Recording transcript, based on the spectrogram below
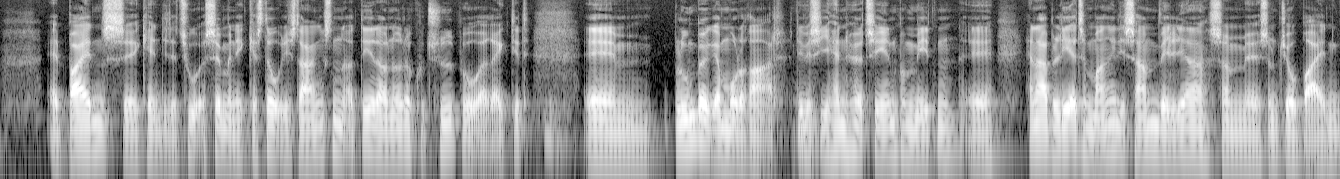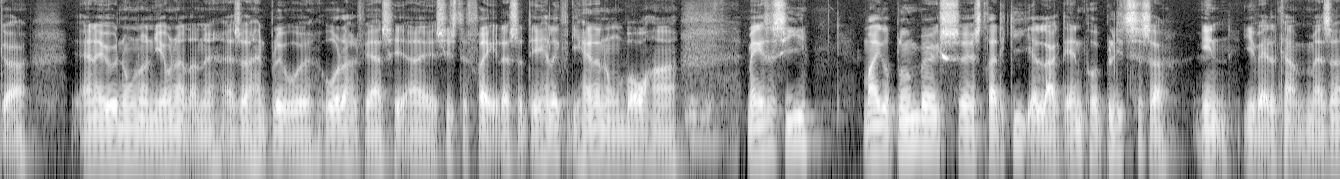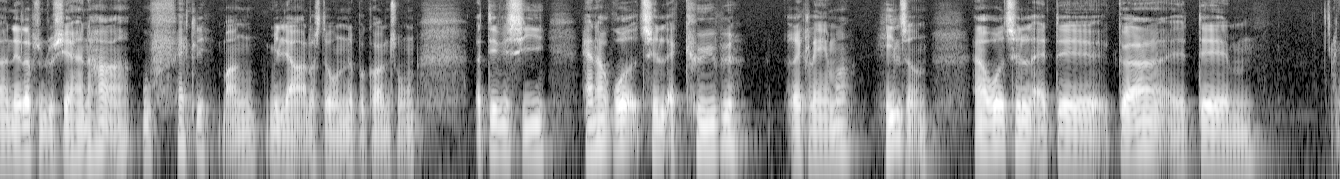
At Bidens øh, kandidatur simpelthen ikke kan stå i distancen, og det er der jo noget, der kunne tyde på er rigtigt. Mm. Øh, Bloomberg er moderat, det vil sige, at han hører til inde på midten. Øh, han appellerer til mange af de samme vælgere, som, øh, som Joe Biden gør. Han er jo nogenlunde jævnaldrende. Altså, han blev øh, 78 her øh, sidste fredag, så det er heller ikke, fordi han er nogen vorhar. Man kan så sige, Michael Bloombergs øh, strategi er lagt an på at blitse sig ind i valgkampen. Altså netop som du siger, han har ufattelig mange milliarder stående på kontoen. Og det vil sige, han har råd til at købe reklamer hele tiden. Han har råd til at øh, gøre, at øh,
